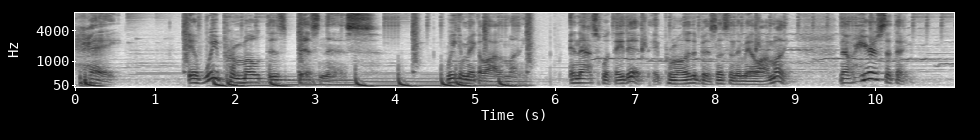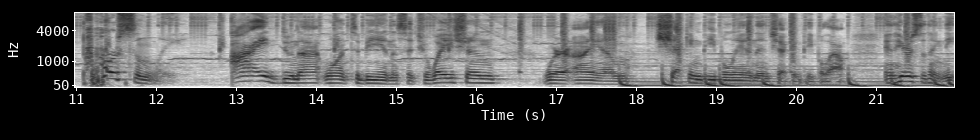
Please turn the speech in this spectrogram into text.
hey, if we promote this business, we can make a lot of money. And that's what they did. They promoted the business and they made a lot of money. Now, here's the thing personally, I do not want to be in a situation where I am checking people in and checking people out. And here's the thing the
